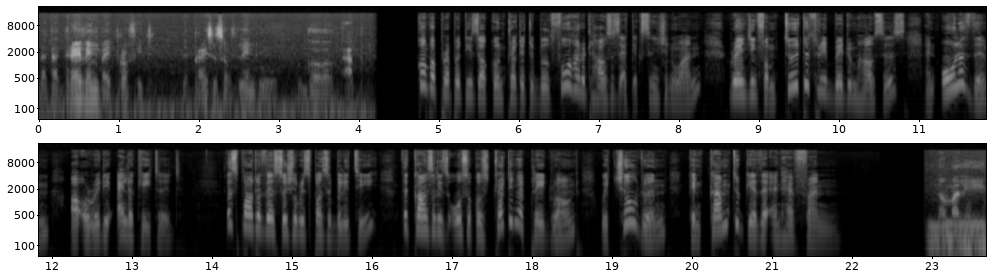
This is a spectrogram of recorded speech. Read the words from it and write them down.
that are driven by profit, the prices of land will go up. Comba Properties are contracted to build 400 houses at Extension 1, ranging from 2 to 3 bedroom houses, and all of them are already allocated. As part of their social responsibility, the council is also constructing a playground where children can come together and have fun. Normally,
